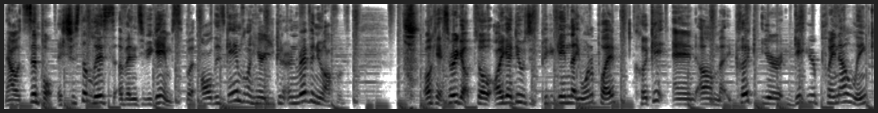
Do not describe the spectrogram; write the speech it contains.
Now it's simple, it's just a list of AnyTV games, but all these games on here you can earn revenue off of. Okay, so here we go. So all you gotta do is just pick a game that you want to play, click it, and um, click your get your play now link,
